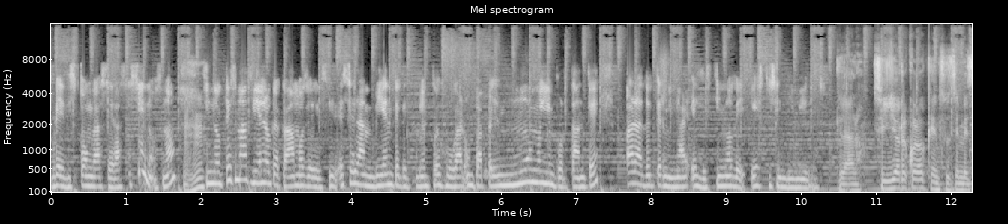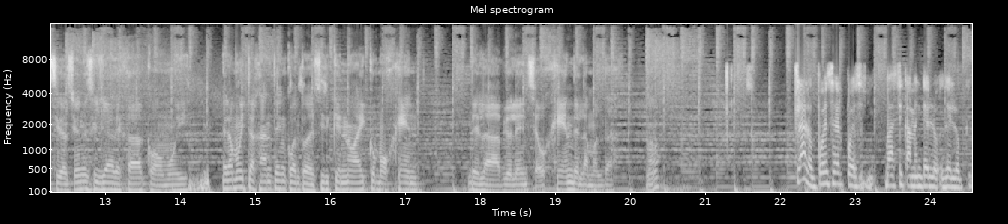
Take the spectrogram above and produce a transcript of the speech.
predisponga a ser asesinos, ¿no? Sino que es más bien lo que acabamos de decir, es el ambiente que también puede jugar un papel muy, muy importante para determinar el destino de estos individuos. Claro, sí, yo recuerdo que en sus investigaciones ella dejaba como muy, era muy tajante en cuanto a decir que no hay como gen de la violencia o gen de la maldad, ¿no? Claro, puede ser pues básicamente lo, de lo que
